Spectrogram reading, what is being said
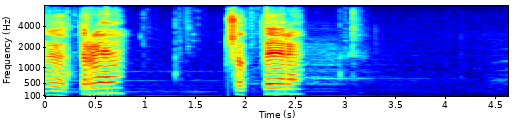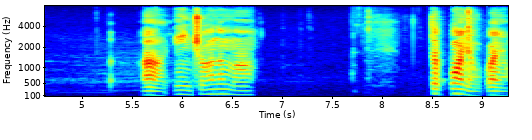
Е, три. Чотири. А, іншого нема. Та поняв, поняв.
